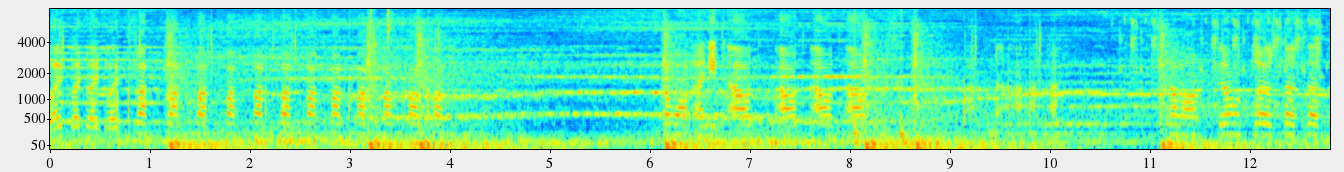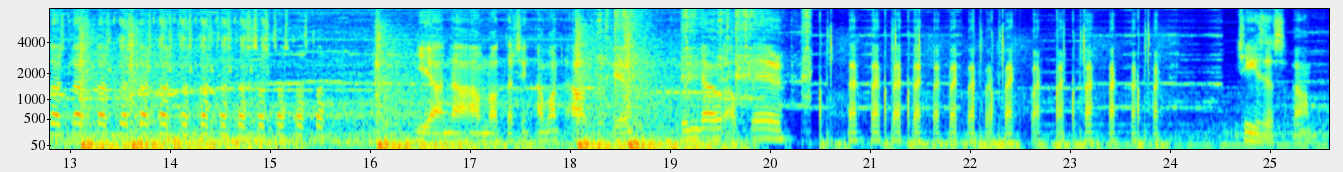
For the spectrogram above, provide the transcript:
Wait, wait, wait, wait. Fuck, fuck, fuck, fuck, fuck, fuck, fuck, fuck, fuck, fuck, fuck, fuck. Come on, I need out, out, out, out. Come on, come on, close, close, close, close, close, close, close, close, close, close, close, close, close, close, close, close. Yeah, no, I'm not touching. I want out of here. Window up there. Back, back, back, back, back, back, back, back, back, back, back, back, back, back, back. Jesus, um.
